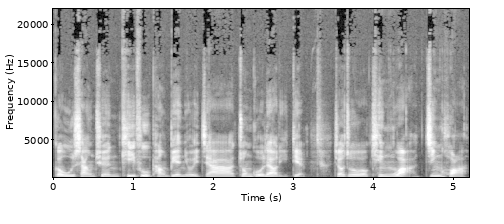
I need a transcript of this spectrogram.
购物商圈 k i f 旁边有一家中国料理店，叫做 Kingwa 金华。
